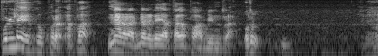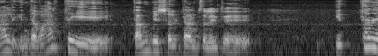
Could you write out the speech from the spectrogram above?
பிள்ளைய கூப்பிட்றான் அப்பா என்னடா என்னடா யார் தகப்பா அப்படின்றா. ஒரு ஆனால் இந்த வார்த்தையை தம்பி சொல்லிட்டான்னு சொல்லிட்டு இத்தனை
